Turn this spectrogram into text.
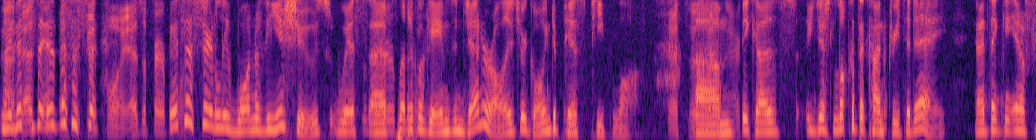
mean, this that's, is a, this that's is a good point that's a fair point this is certainly one of the issues with uh, political point. games in general is you're going to piss people off. That's, a, that's um, because you just look at the country today. And I think you know if,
